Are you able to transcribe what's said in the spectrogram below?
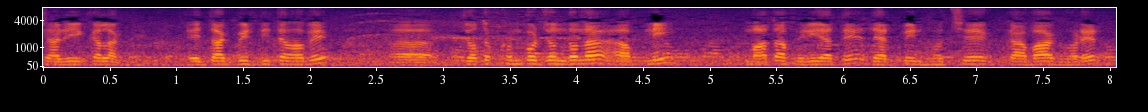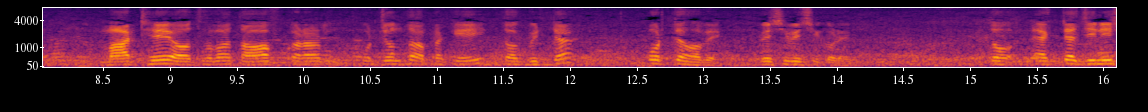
শারিকা লাক। এই তাকবীর দিতে হবে। যতক্ষণ পর্যন্ত না আপনি মাতা ফেরিয়াতে দ্যাট মিন হচ্ছে কাবা ঘরের মাঠে অথবা তাওয়াফ করার পর্যন্ত আপনাকে এই তকবিরটা পড়তে হবে বেশি বেশি করে। তো একটা জিনিস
